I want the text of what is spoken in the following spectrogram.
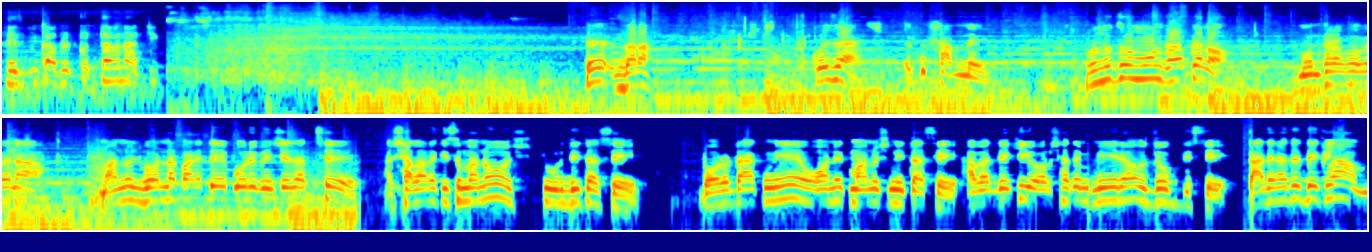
ফেসবুকে আপলোড করতে হবে না ঠিক এ দাঁড়া। কই যায়? একটু সামনে। বন্ধু তোর মন খারাপ কেন? মন খারাপ হবে না। মানুষ বন্যার পানিতে পড়ে ভেসে যাচ্ছে। আর শালারা কিছু মানুষ ট্যুর দিতাছে। বড় টাক নিয়ে অনেক মানুষ নিতাছে। আবার দেখি ওর সাথে মেয়েরাও যোগ দিছে। তাদের হাতে দেখলাম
